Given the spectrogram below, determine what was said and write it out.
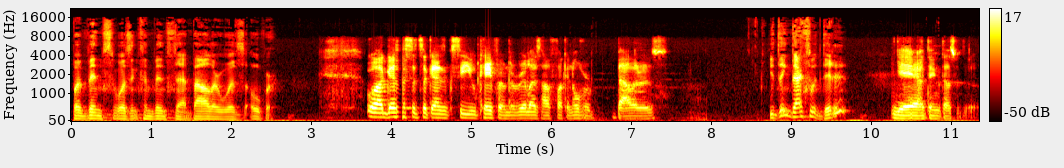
but Vince wasn't convinced that Balor was over. Well, I guess it took NXT UK for him to realize how fucking over Balor is. You think that's what did it? Yeah, I think that's what did it.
